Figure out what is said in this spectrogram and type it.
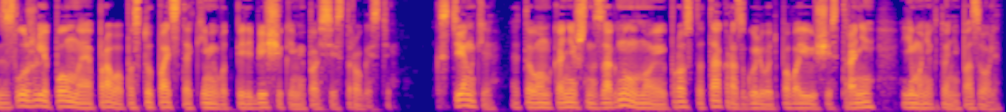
Заслужили полное право поступать с такими вот перебежчиками по всей строгости. К стенке это он, конечно, загнул, но и просто так разгуливать по воюющей стране ему никто не позволит.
